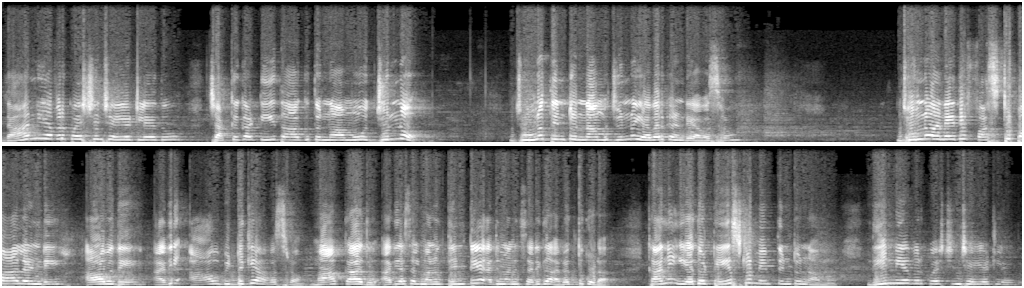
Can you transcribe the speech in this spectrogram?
దాన్ని ఎవరు క్వశ్చన్ చేయట్లేదు. చక్కగా టీ తాగుతున్నాము. జున్ను జున్ను తింటున్నాము. జున్ను ఎవరికండి అవసరం? జున్ను అనేది ఫస్ట్ పాలండి ఆవుది. అది ఆవు బిడ్డకే అవసరం. మాకు కాదు. అది అసలు మనం తింటే అది మనకు సరిగా అరగదు కూడా. కానీ ఏదో టేస్ట్ మేము తింటున్నాము. దీన్ని ఎవరు క్వశ్చన్ చేయట్లేదు?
